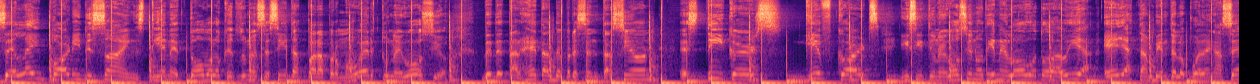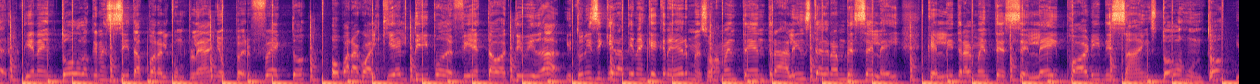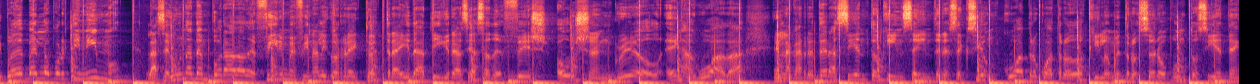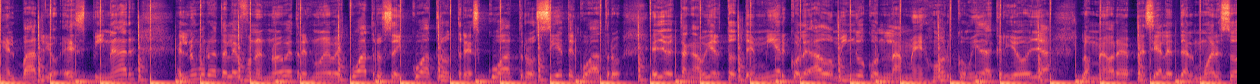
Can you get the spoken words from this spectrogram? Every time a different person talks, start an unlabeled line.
Select Party Designs tiene todo lo que tú necesitas para promover tu negocio, desde tarjetas de presentación, stickers, gift cards y si tu negocio no tiene logo todavía, ellas también te lo pueden hacer. Tienen todo lo que necesitas para el cumpleaños perfecto o para cualquier tipo de fiesta o actividad. Y tú ni siquiera tienes que creerme, solamente entra al Instagram de Select, que es literalmente Select Party Designs, todo junto, y puedes verlo por ti mismo. La segunda temporada de Firme, Final y Correcto es traída a ti gracias a The Fish Ocean Grill en Aguada, en la carretera 115, intersección 442, kilómetro 0.7 en el barrio Espinar. El número de teléfono es 939-464-3474. Ellos están abiertos de miércoles a domingo con la mejor comida criolla, los mejores especiales de almuerzo.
